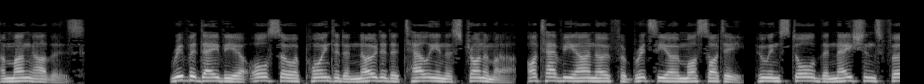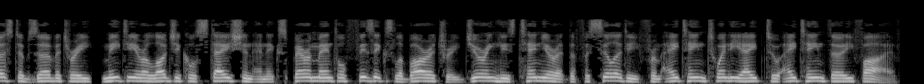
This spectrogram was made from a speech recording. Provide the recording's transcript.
among others. Rivadavia also appointed a noted Italian astronomer, Ottaviano Fabrizio Mossotti, who installed the nation's first observatory, meteorological station and experimental physics laboratory during his tenure at the facility from 1828 to 1835.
